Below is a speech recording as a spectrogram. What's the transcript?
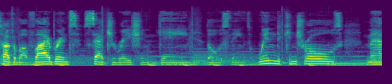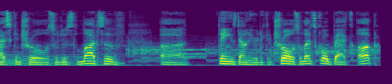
talk about vibrance, saturation, gain, those things, wind controls, mass controls. So just lots of uh, things down here to control. So let's go back up.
